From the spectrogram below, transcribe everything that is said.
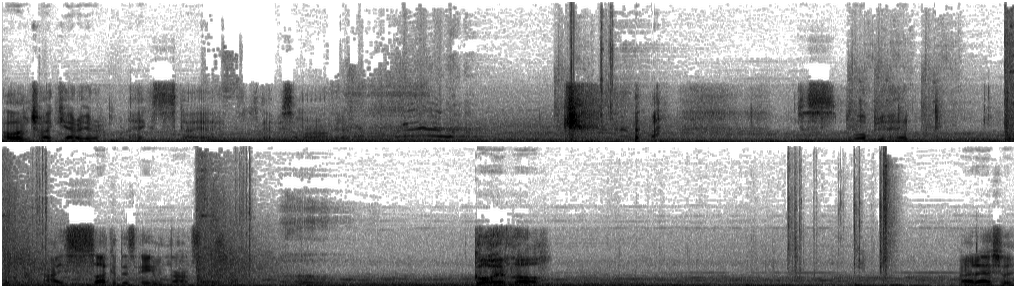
I'll let him try to carry her. Where the heck is this guy at? He's gotta be somewhere around here. Just blow up your head. I suck at this aiming nonsense. Go ahead, low. Alright, Ashley.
